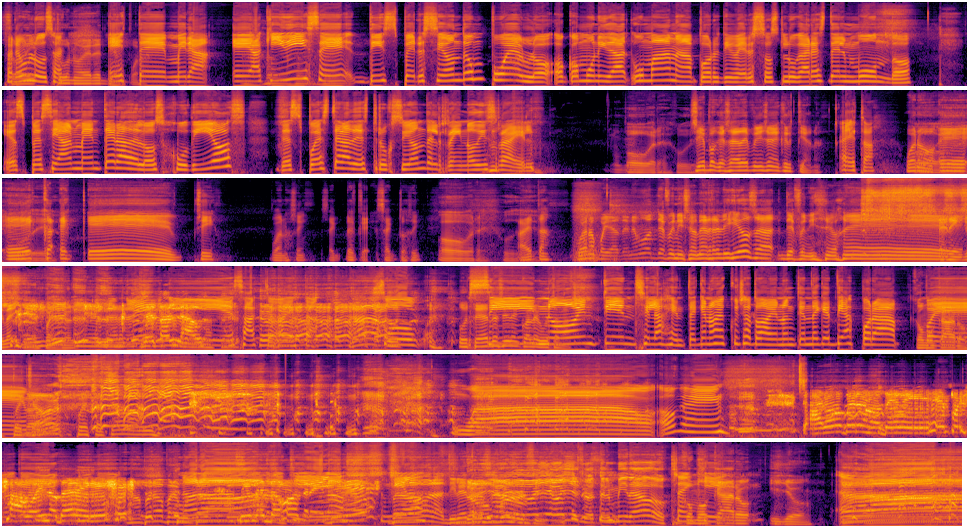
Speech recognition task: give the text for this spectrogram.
Pero soy- un loser. tú no eres diáspora. Este, mira, eh, aquí dice dispersión de un pueblo o comunidad humana por diversos lugares del mundo, especialmente la de los judíos después de la destrucción del reino de Israel. Pobre judío. Sí, porque esa definición es cristiana. Ahí está. Bueno, Pobre eh, eh, sí. Bueno, sí. Exacto, sí. Pobre judío. Ahí está. Bueno, pues ya tenemos definiciones religiosas, definiciones... En inglés y en español. y exacto, ahí está. So, Ustedes deciden si cuál les gusta no entiende, si la gente que nos escucha todavía no entiende qué es diáspora, Como pues, Caro. Pues chaval, pues chaval. Wow, ok. Claro, pero no te dejes, por favor, no te dejes. No, pero pregunta... No, no, Dile dos o tres. Pero ahora, dile No, tres oye, veces. oye, oye, no he terminado. Como Tranquilo. Caro y yo. Ah.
